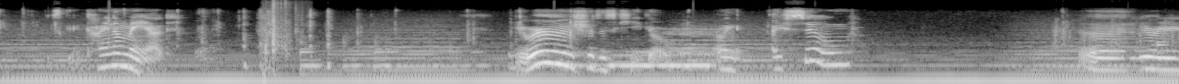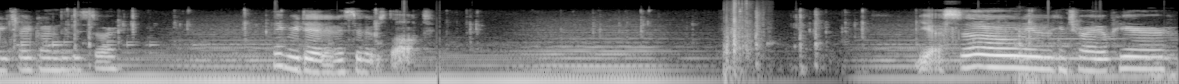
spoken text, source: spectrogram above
I'm just getting kind of mad. Okay, where should this key go? I, mean, I assume... Uh, we already tried going to this door? I think we did, and it said it was locked. Yeah, so maybe we can try up here.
